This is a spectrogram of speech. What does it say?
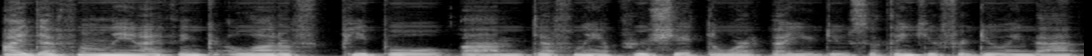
I definitely, and I think a lot of people um, definitely appreciate the work that you do. So thank you for doing that.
